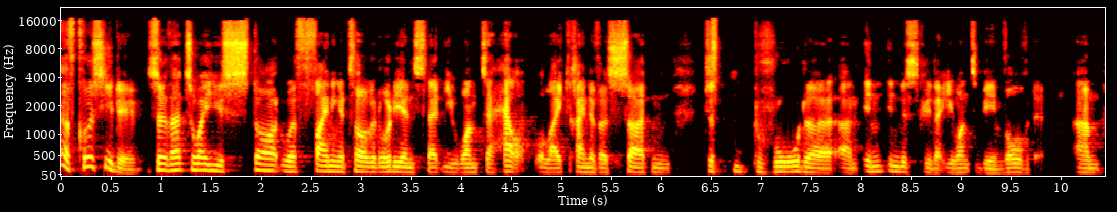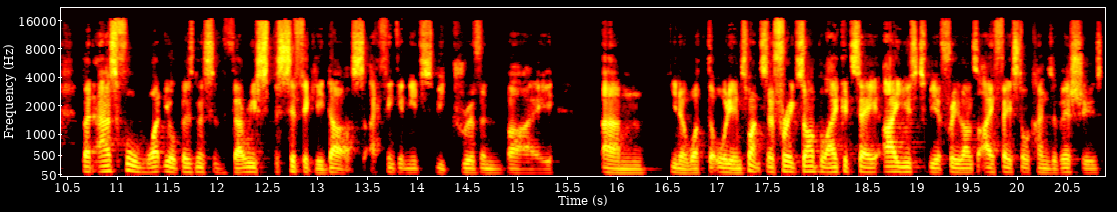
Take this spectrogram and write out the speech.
Of course you do. So that's why you start with finding a target audience that you want to help, or like kind of a certain, just broader um, in- industry that you want to be involved in. Um, but as for what your business very specifically does, I think it needs to be driven by, um, you know, what the audience wants. So, for example, I could say, I used to be a freelancer. I faced all kinds of issues.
